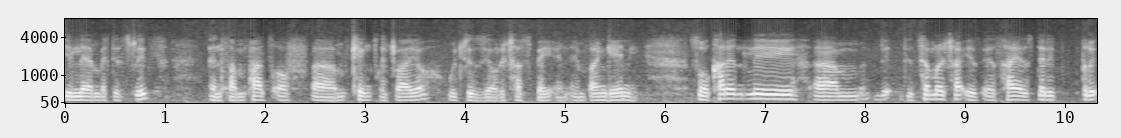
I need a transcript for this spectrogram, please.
Ilembe districts, and some parts of um, King Cetshwayo, which is your Richards Bay and Empangeni. So currently, um, the, the, temperature is as high as 33,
